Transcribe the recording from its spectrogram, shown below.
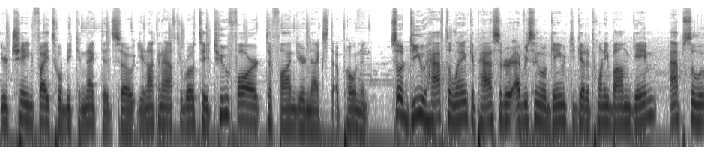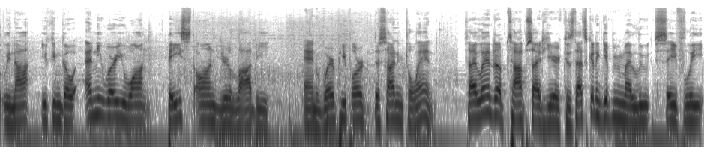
your chain fights will be connected. So you're not going to have to rotate too far to find your next opponent. So do you have to land capacitor every single game to get a 20 bomb game? Absolutely not. You can go anywhere you want based on your lobby and where people are deciding to land. So I landed up topside here because that's going to give me my loot safely.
